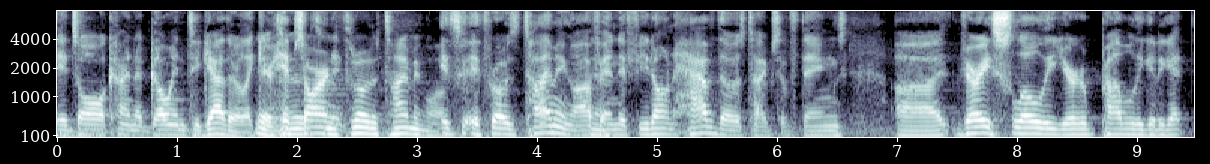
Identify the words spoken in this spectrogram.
it's all kind of going together, like your hips aren't throw the timing off. it's, it throws timing off, Yeah. and if you don't have those types of things, uh, very slowly you're probably going to get,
